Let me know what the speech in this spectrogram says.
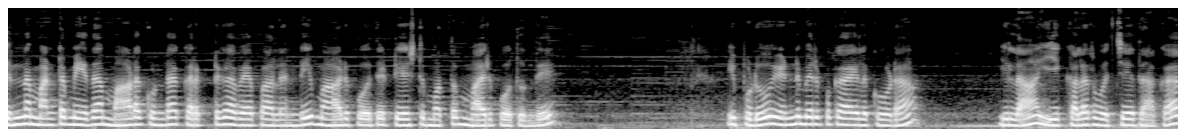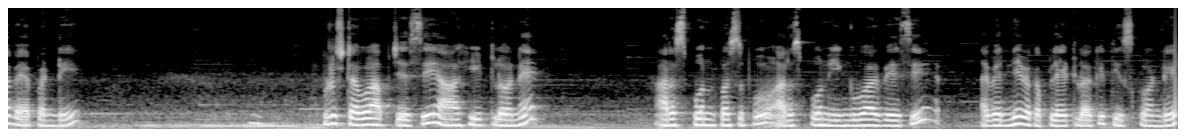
చిన్న మంట మీద మాడకుండా కరెక్ట్గా వేపాలండి. మాడిపోతే టేస్ట్ మొత్తం మారిపోతుంది. ఇప్పుడు ఎండుమిరపకాయలు కూడా ఇలా ఈ కలర్ వచ్చేదాకా వేపండి. ఇప్పుడు స్టవ్ ఆఫ్ చేసి ఆ హీట్లోనే అర స్పూన్ పసుపు అర స్పూన్ ఇంగువ వేసి అవన్నీ ఒక ప్లేట్లోకి తీసుకోండి.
